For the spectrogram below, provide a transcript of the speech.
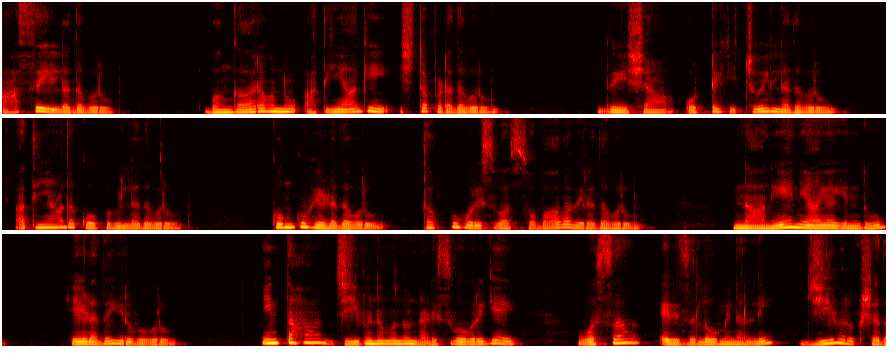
ಆಸೆ ಇಲ್ಲದವರು, ಬಂಗಾರವನ್ನು ಅತಿಯಾಗಿ ಇಷ್ಟಪಡದವರು, ದ್ವೇಷ ಹೊಟ್ಟೆಕಿಚ್ಚು ಇಲ್ಲದವರು, ಅತಿಯಾದ ಕೋಪವಿಲ್ಲದವರು, ಕೊಂಕು ಹೇಳದವರು, ತಪ್ಪು ಹೊರಿಸುವ ಸ್ವಭಾವವಿರದವರು, ನಾನೇ ನ್ಯಾಯ ಎಂದು ಹೇಳದೇ ಇರುವವರು, ಇಂತಹ ಜೀವನವನ್ನು ನಡೆಸುವವರಿಗೆ ಹೊಸ ಎರಿಸಲೋಮಿನಲ್ಲಿ ಜೀವವೃಕ್ಷದ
